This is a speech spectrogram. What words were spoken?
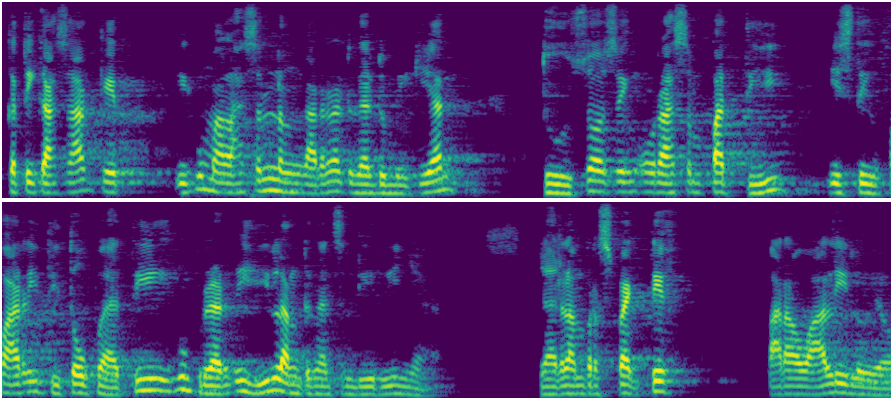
ketika sakit iku malah seneng karena dengan demikian dosa sing ora sempat di istighfari ditobati itu berarti hilang dengan sendirinya. Dalam perspektif para wali loh ya,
